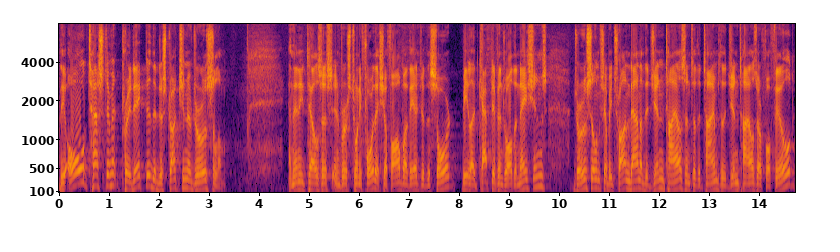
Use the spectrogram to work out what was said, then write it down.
The Old Testament predicted the destruction of Jerusalem. And then he tells us in verse 24 they shall fall by the edge of the sword, be led captive into all the nations. Jerusalem shall be trodden down of the Gentiles until the times of the Gentiles are fulfilled.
